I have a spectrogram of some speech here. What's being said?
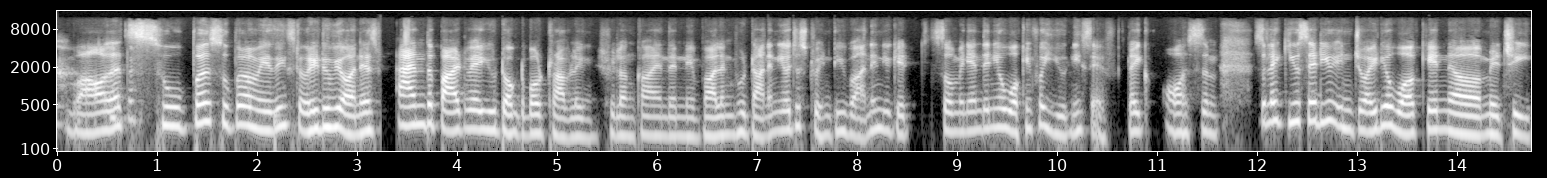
wow, that's super, super amazing story to be honest. And the part where you talked about traveling Sri Lanka and then Nepal and Bhutan, and you're just 21 and you get so many and then you're working for unicef like awesome so like you said you enjoyed your work in uh, mirchi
